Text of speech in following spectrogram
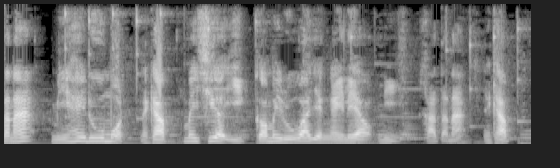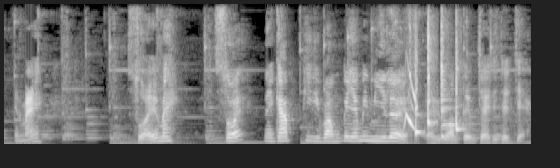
ตนะมีให้ดูหมดนะครับ ไม่เชื่ออีกก็ไม่รู้ว่ายังไงแล้วนี่คาตนะนะครับ เห็นไหมสวยไหมสวยนะครับพี่บอมก็ยังไม่มีเลยแต่พี่บอมเต็มใจที่จะแจก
